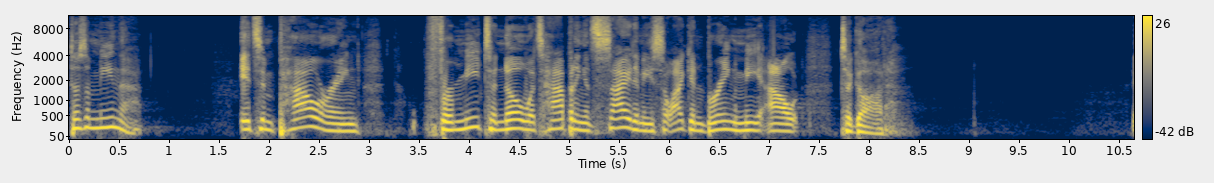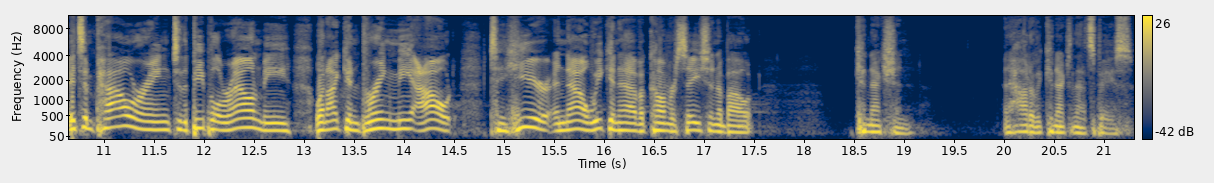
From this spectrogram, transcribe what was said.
Doesn't mean that. It's empowering for me to know what's happening inside of me so I can bring me out to God. It's empowering to the people around me when I can bring me out to here and now we can have a conversation about connection and how do we connect in that space.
